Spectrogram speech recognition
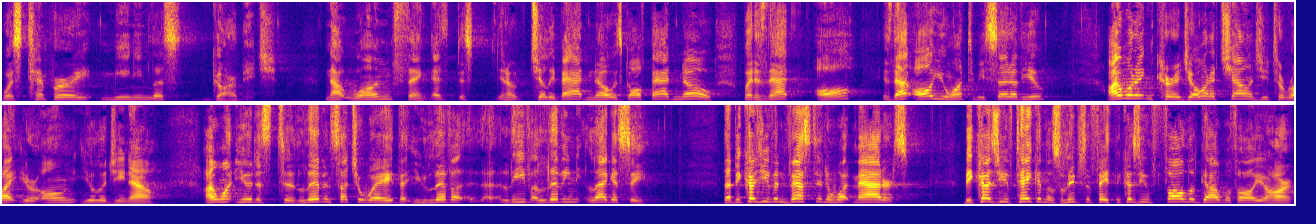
was temporary, meaningless garbage. Not one thing. Is, is you know, chili bad? No. Is golf bad? No. But is that all? Is that all you want to be said of you? I want to encourage you, I want to challenge you to write your own eulogy now. I want you to, to live in such a way that you live a, uh, leave a living legacy. That because you've invested in what matters, because you've taken those leaps of faith, because you've followed God with all your heart,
